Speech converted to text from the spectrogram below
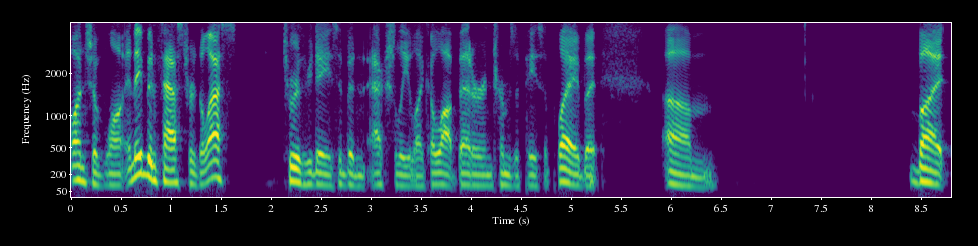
bunch of long and they've been faster the last 2 or 3 days have been actually like a lot better in terms of pace of play, but um but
